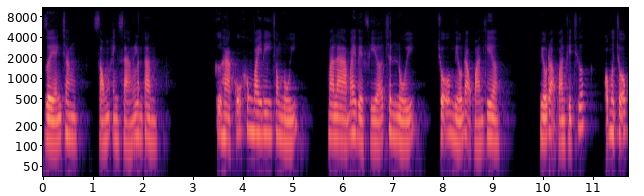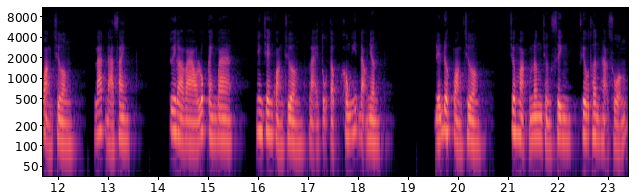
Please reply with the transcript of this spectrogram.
dưới ánh trăng, sóng ánh sáng lăn tăn. Cự hạc cũng không bay đi trong núi, mà là bay về phía chân núi chỗ miếu đạo quán kia. Miếu đạo quán phía trước có một chỗ quảng trường, lát đá xanh. Tuy là vào lúc canh ba, nhưng trên quảng trường lại tụ tập không ít đạo nhân. Đến được quảng trường, Trương mặc nâng trường sinh phiêu thân hạ xuống,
